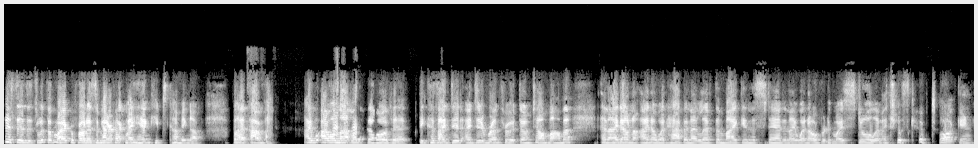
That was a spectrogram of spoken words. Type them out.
This is it's with a microphone. As a matter of fact, my hand keeps coming up, but um, I I will not let go of it because I did I did run through it. Don't tell mama, and I don't know I know what happened. I left the mic in the stand and I went over to my stool and I just kept talking.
